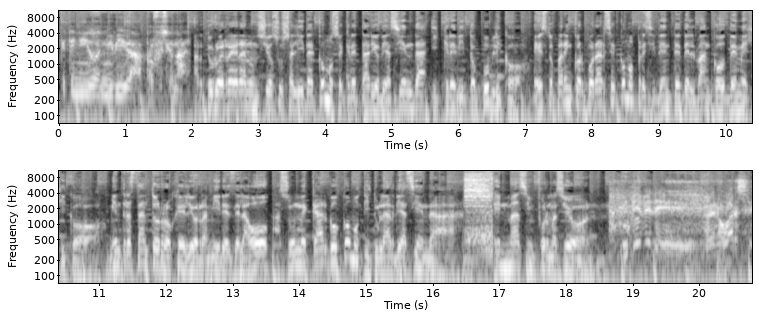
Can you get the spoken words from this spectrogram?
que he tenido en mi vida profesional. Arturo Herrera anunció su salida como secretario de Hacienda y Crédito Público. Esto para incorporarse como presidente del Banco de México. Mientras tanto, Rogelio Ramírez de la O asume cargo como titular de Hacienda. En más información. Debe de renovarse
